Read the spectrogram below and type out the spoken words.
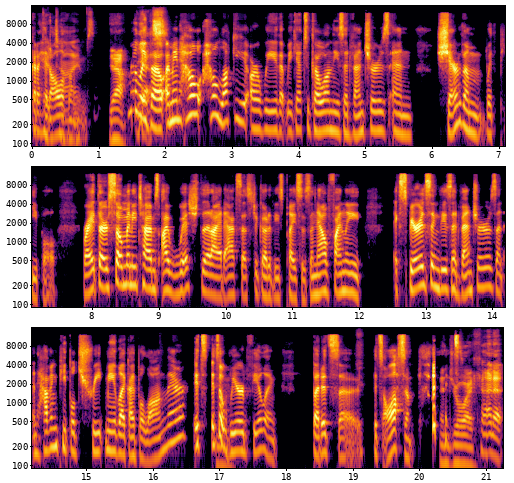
Gotta hit Good all of them. Yeah. Really though, I mean, how how lucky are we that we get to go on these adventures and share them with people, right? There are so many times I wish that I had access to go to these places, and now finally experiencing these adventures and, and having people treat me like I belong there. It's it's a Mm. weird feeling, but it's uh it's awesome. Enjoy. Kind of.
